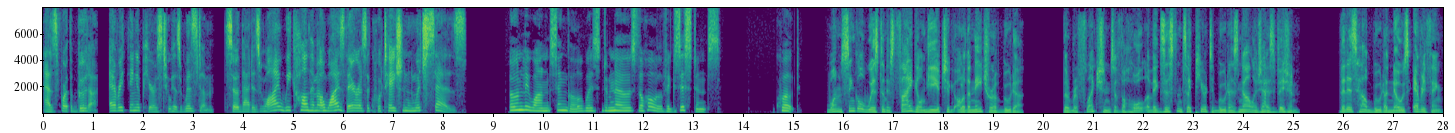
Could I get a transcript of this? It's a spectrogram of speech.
As for the Buddha, everything appears to his wisdom, so that is why we call him a wise. There is a quotation which says, only one single wisdom knows the whole of existence. Quote, one single wisdom is Thigul Nyechig or the nature of Buddha. The reflections of the whole of existence appear to Buddha's knowledge as vision. That is how Buddha knows everything,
